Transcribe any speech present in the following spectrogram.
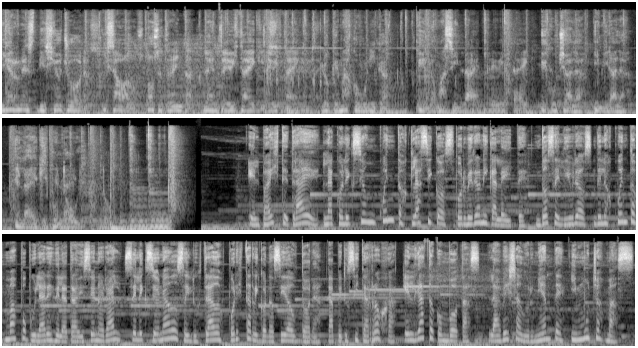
Viernes 18 horas y sábados 12.30 la entrevista X. Entrevista X. Lo que más comunica es lo más simple. La entrevista X. Escúchala y mírala en la X.uy. El País te trae la colección Cuentos Clásicos por Verónica Leite. 12 libros de los cuentos más populares de la tradición oral, seleccionados e ilustrados por esta reconocida autora. Caperucita Roja, El Gato con Botas, La Bella Durmiente y muchos más.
